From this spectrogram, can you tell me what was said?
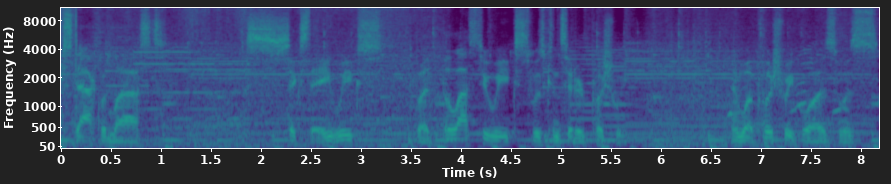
Stack would last six to eight weeks, but the last two weeks was considered push week. And what push week was, was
